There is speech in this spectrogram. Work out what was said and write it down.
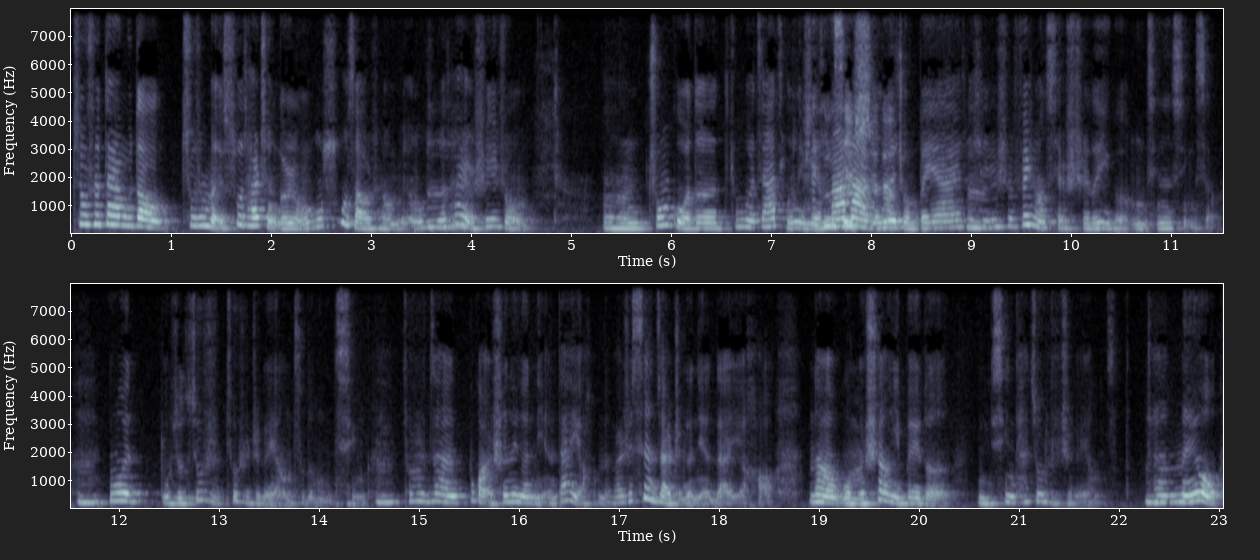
就是带入到就是美素她整个人物塑造上面，我觉得她也是一种。嗯，中国的中国家庭里面妈妈的那种悲哀，它嗯其实是非常写实的一个母亲的形象。嗯因为我觉得就是就是这个样子的母亲，嗯，就是在不管是那个年代也好，哪怕是现在这个年代也好，那我们上一辈的女性她就是这个样子的，她没有，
